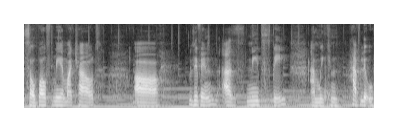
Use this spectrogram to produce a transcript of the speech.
so both me and my child are living as needs be and we can have little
